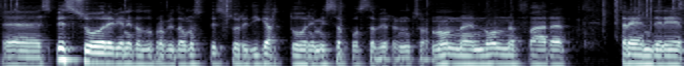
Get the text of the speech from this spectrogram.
eh, spessore viene dato proprio da uno spessore di cartone messo apposta per non, so, non, non far prendere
